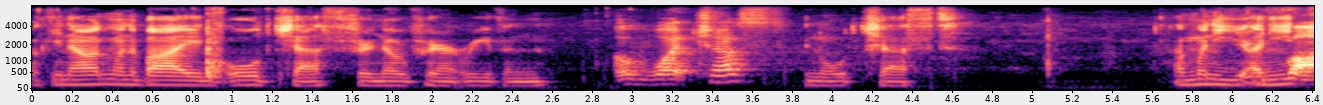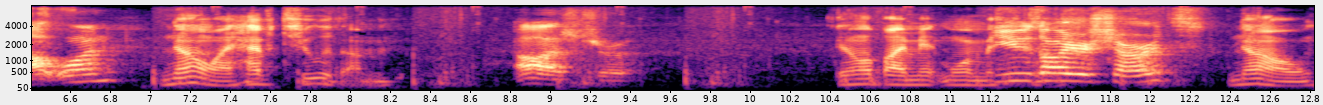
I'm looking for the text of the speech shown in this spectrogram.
Okay, now I'm gonna buy an old chest for no apparent reason. A what chest? An old chest. I'm gonna. You I need. bought one? No, I have two of them. Oh, that's true. Then I'll buy more. You use all your shards? No,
